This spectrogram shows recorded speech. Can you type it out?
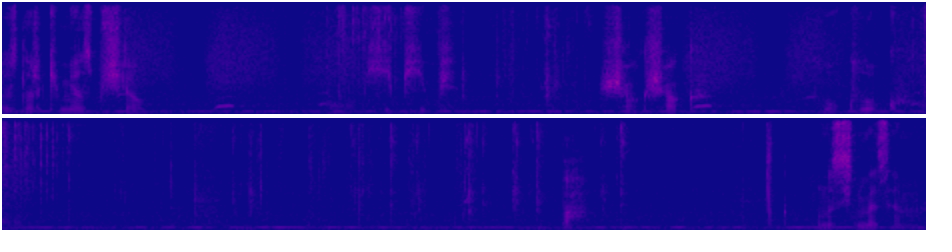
yazıları kim yazmış ya? Hip hip. Şak şak. Ok lok. Bah. Bunu silmesem mi?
